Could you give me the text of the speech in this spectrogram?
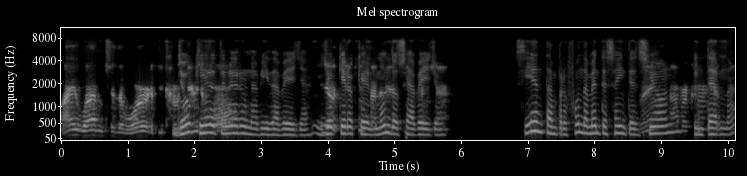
I want the world to become Yo quiero tener una vida bella y yo quiero que el mundo sea bello. Sientan profundamente esa intención interna.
